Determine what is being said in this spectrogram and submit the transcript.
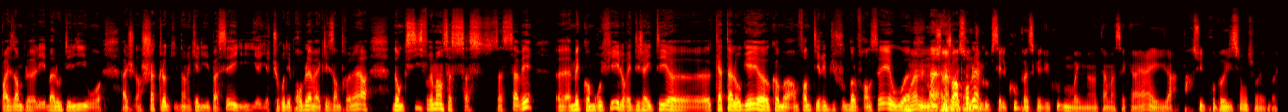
par exemple les Balotelli ou dans chaque club dans lequel il est passé, il y, a, il toujours des problèmes avec les entraîneurs. Donc si vraiment ça, ça, ça se savait, un mec comme Ruffier, il aurait déjà été euh, catalogué euh, comme enfant terrible du football français ou ouais, mais moi, un, joueur à problème. Du coup, que c'est le coup parce que du coup, bon, bah, il met un terme à sa carrière et il a pas reçu de proposition. Tu vois, bref.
